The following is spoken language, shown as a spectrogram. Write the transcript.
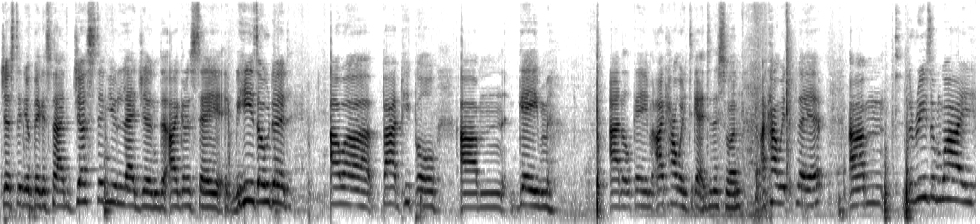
Justin, your biggest fan. Justin, you legend. I gotta say, he's ordered our Bad People um, game adult game. I can't wait to get into this one. I can't wait to play it. Um, the reason why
